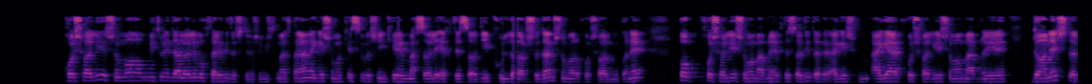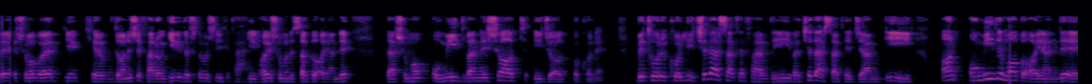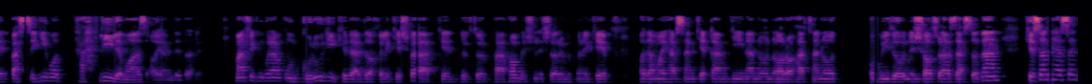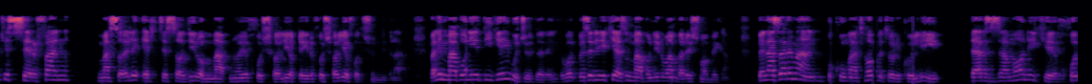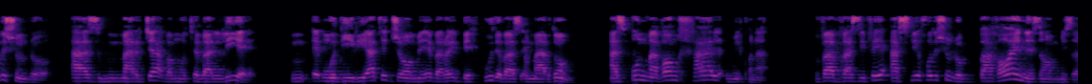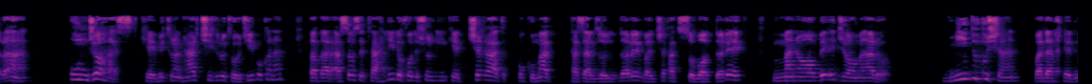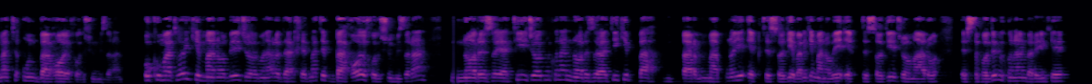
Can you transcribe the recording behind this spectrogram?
خوشحالی شما می‌تونه دلایل مختلفی داشته باشه مثلا اگه شما کسی باشین که مسائل اقتصادی پولدار شدن شما رو خوشحال می‌کنه خب خوشحالی شما مبنای اقتصادی داره. اگر خوشحالی شما مبنای دانش داره شما باید یک دانش فراگیری داشته باشید که تحلیل های شما نسبت به آینده در شما امید و نشاط ایجاد بکنه. به طور کلی چه در سطح فردی و چه در سطح جمعی آن امید ما به آینده بستگی ما تحلیل ما از آینده داره. من فکر می‌کنم اون گروهی که در داخل کشور که دکتر پرهام بهشون اشاره می‌کنه که آدمایی هستن که غمگینن و ناراحتن و امید و نشاط رو از دست دادن کسانی هستن که صرفا مسائل اقتصادی رو مبنای خوشحالی یا غیر خوشحالی خودشون می‌دونن. ولی مبانی دیگه ای وجود داره. بذارید یکی از اون مبانی رو من برای شما بگم. به نظر من حکومت ها به طور کلی در زمانی که خودشون رو از مرجع و متولی مدیریت جامعه برای بهبود وضع مردم از اون مقام خلع می‌کنن و وظیفه اصلی خودشون رو بقای نظام می‌ذارن اونجا هست که می‌تونن هر چیزی رو توجیه بکنن و بر اساس تحلیل خودشون این که چقدر حکومت تزلزل داره و چقدر ثبات داره منابع جامعه رو میدوشن و در خدمت اون بقای خودشون می‌ذارن. حکومت هایی که منابع جامعه رو در خدمت بقای خودشون می‌ذارن نارضایتی ایجاد می‌کنن. نارضایتی که بر مبنای اقتصادیه برای اینکه منابع اقتصادی جامعه رو استفاده می‌کنن برای اینکه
